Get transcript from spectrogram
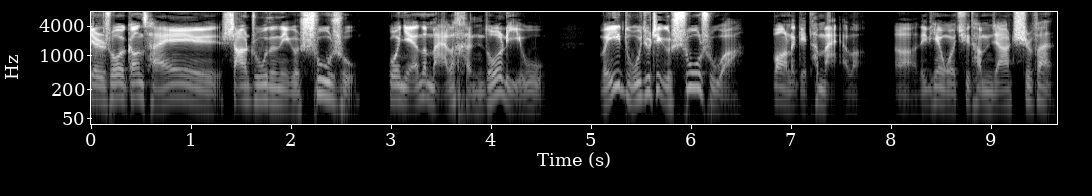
接着说，刚才杀猪的那个叔叔，过年的买了很多礼物，唯独就这个叔叔啊，忘了给他买了啊。那天我去他们家吃饭，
